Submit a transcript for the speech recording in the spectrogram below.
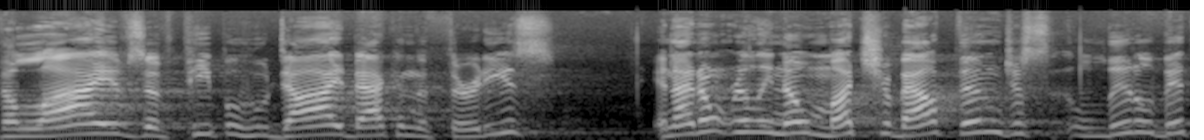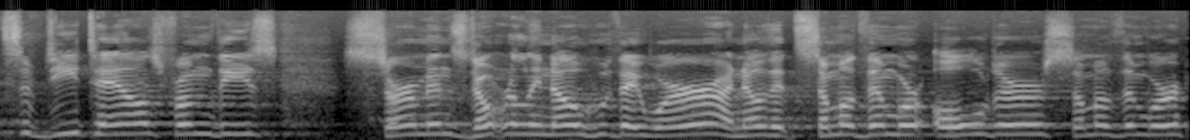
the lives of people who died back in the 30s, and I don't really know much about them, just little bits of details from these sermons. Don't really know who they were. I know that some of them were older, some of them were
